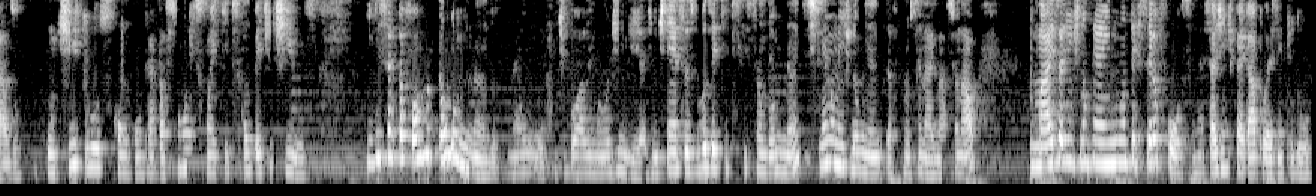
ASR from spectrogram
Caso, com títulos, com contratações, com equipes competitivas. E de certa forma estão dominando né, o futebol alemão hoje em dia. A gente tem essas duas equipes que são dominantes, extremamente dominantes no cenário nacional, mas a gente não tem ainda uma terceira força. Né? Se a gente pegar, por exemplo, do,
